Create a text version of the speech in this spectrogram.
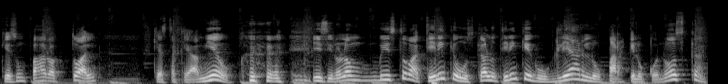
que es un pájaro actual que hasta que da miedo. y si no lo han visto, mae, tienen que buscarlo, tienen que googlearlo para que lo conozcan.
